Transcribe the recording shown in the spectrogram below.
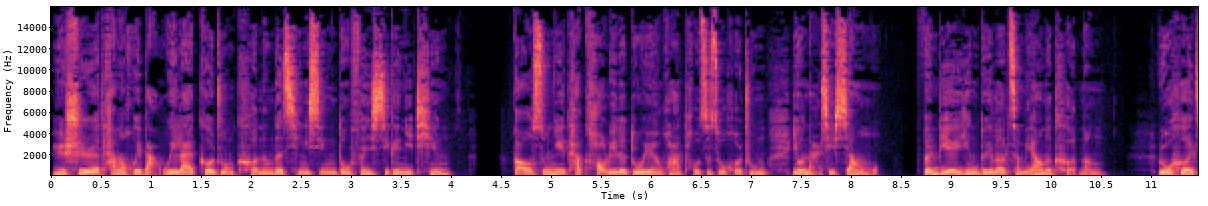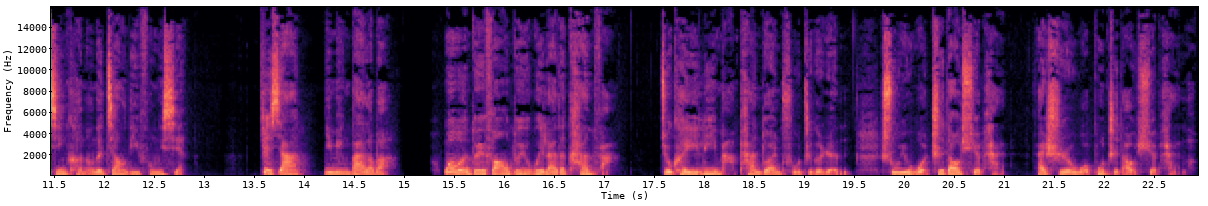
于是他们会把未来各种可能的情形都分析给你听，告诉你他考虑的多元化投资组合中有哪些项目，分别应对了怎么样的可能，如何尽可能的降低风险。这下你明白了吧？问问对方对于未来的看法，就可以立马判断出这个人属于我知道学派还是我不知道学派了。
